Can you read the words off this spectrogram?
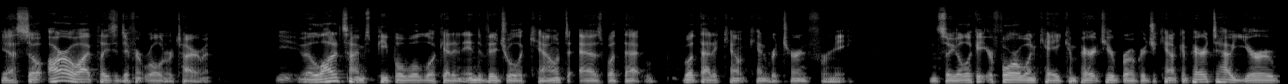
Yeah, so ROI plays a different role in retirement. A lot of times people will look at an individual account as what that what that account can return for me. And so you'll look at your 401k, compare it to your brokerage account, compare it to how you're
